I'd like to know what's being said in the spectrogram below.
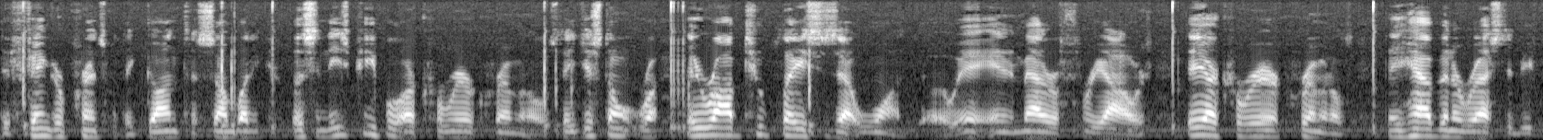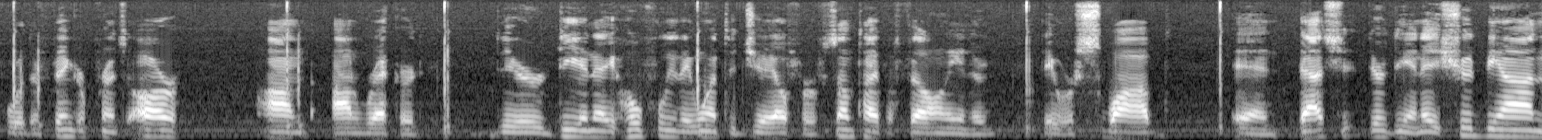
the fingerprints with the gun to somebody? Listen, these people are career criminals. They just don't. They rob two places at once uh, in a matter of three hours. They are career criminals. They have been arrested before. Their fingerprints are on on record. Their DNA. Hopefully, they went to jail for some type of felony, and they were swabbed, and that their DNA should be on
